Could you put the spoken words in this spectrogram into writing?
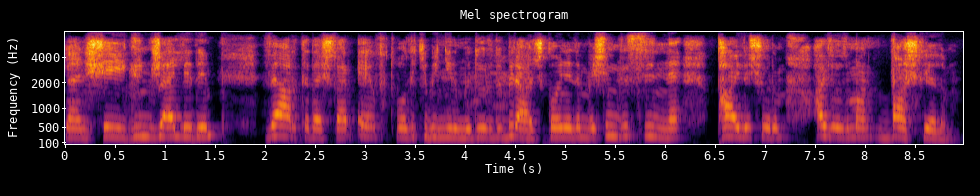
Yani şeyi güncelledim. Ve arkadaşlar e-futbol 2024'ü birazcık oynadım ve şimdi sizinle paylaşıyorum. Hadi o zaman başlayalım.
